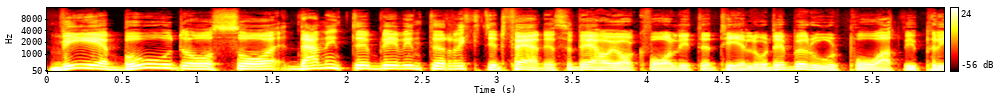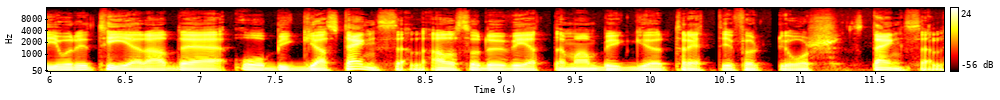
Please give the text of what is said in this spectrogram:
Vedbod och så, den inte, blev inte riktigt färdig så det har jag kvar lite till och det beror på att vi prioriterade att bygga stängsel. Alltså du vet när man bygger 30-40 års stängsel.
